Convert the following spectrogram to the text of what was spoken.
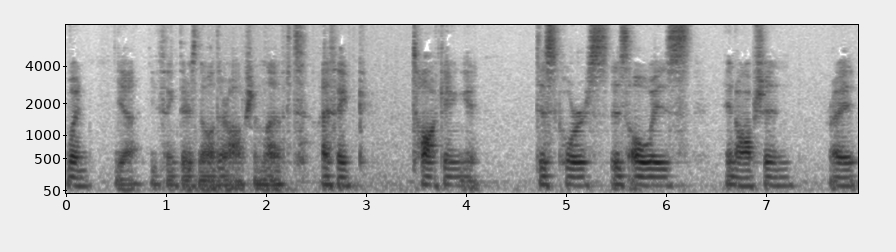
when yeah, you think there's no other option left. I think talking, discourse is always an option, right?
